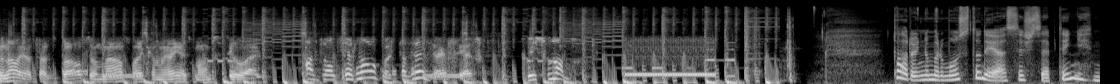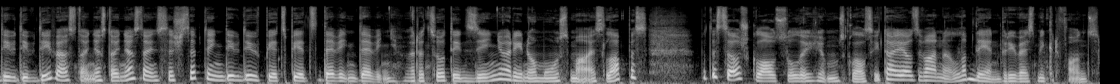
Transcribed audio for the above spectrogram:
Nu, nav jau tāds balts un mēls, laikam, neviens mums cilvēks. Atbrauciet laukos, tad redzēsiet. Visu labu! Tālruņa numuru mūsu studijā 6722, 888, 672, 559, varat sūtīt ziņu arī no mūsu mājaslapas, bet es celšu klausuli, jo mums klausītāji jau zvana. Labdien, brīvais mikrofons!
